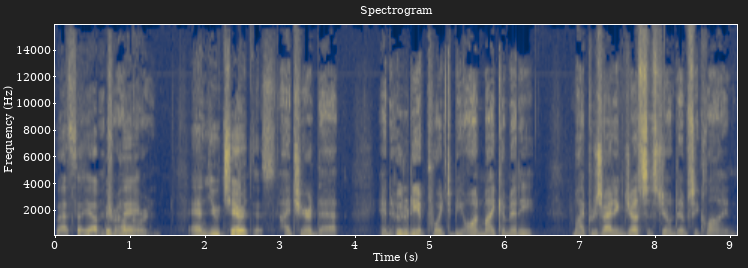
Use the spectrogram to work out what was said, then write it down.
that's a yeah, big name. Court. And you chaired this. I chaired that. And who did he appoint to be on my committee? My presiding justice, Joan Dempsey Klein.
